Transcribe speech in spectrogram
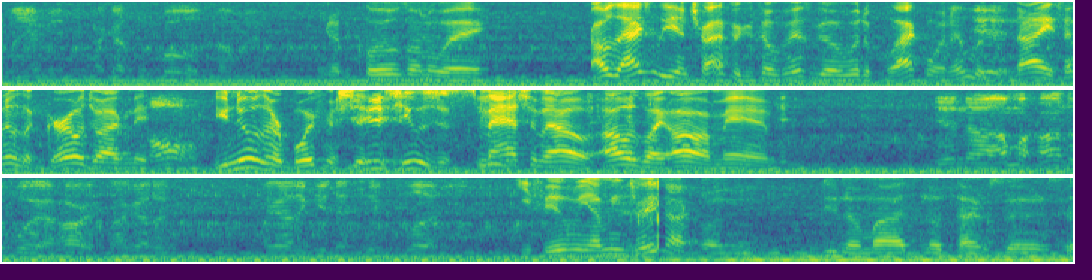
slam it. I got some coils coming. Got the coils on the way. I was actually in traffic a couple minutes ago with a black one. It looked Yeah. nice. And it was a girl driving it. Oh. You knew it was her boyfriend shit. She was just smashing out. I was like, oh man. Yeah, no, I'm a Honda boy at heart, so I gotta I gotta get that shit flush. You feel me? I mean, Dre not gonna do no mods no time soon, so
